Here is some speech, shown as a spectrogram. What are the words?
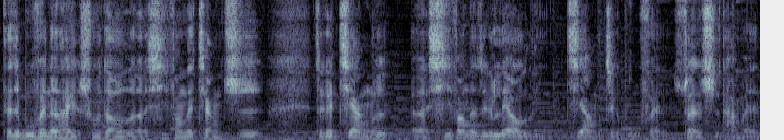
在这部分呢，他也说到了西方的酱汁，这个酱，呃，西方的这个料理酱这个部分算是他们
